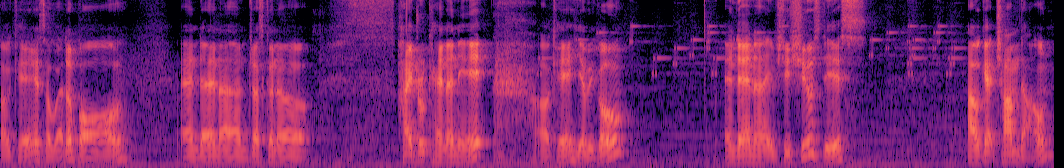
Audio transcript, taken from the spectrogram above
Okay, so weather ball. And then I'm just gonna hydro cannon it. Okay, here we go. And then uh, if she shoots this, I'll get charm down,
